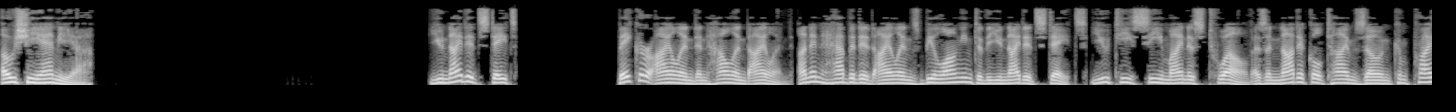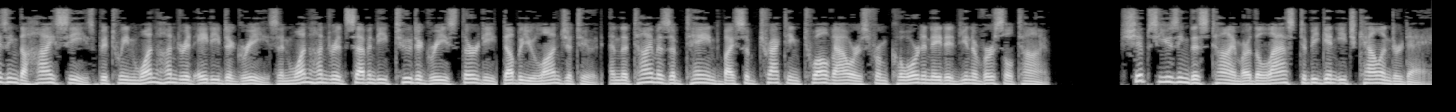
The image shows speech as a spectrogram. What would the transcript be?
Oceania United States Baker Island and Howland Island uninhabited islands belonging to the United States UTC-12 is a nautical time zone comprising the high seas between 180 degrees and 172 degrees 30 W longitude, and the time is obtained by subtracting 12 hours from Coordinated Universal Time. Ships using this time are the last to begin each calendar day.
